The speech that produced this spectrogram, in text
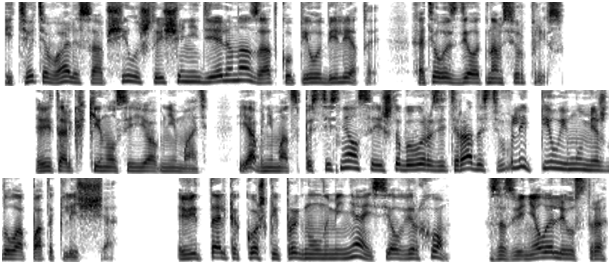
И тетя Валя сообщила, что еще неделю назад купила билеты. Хотела сделать нам сюрприз. Виталька кинулся ее обнимать. Я обниматься постеснялся и, чтобы выразить радость, влепил ему между лопаток леща. Виталька кошкой прыгнул на меня и сел верхом. Зазвенела люстра,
